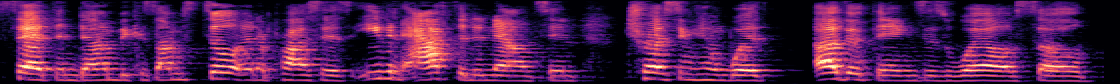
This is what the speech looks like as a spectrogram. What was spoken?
said than done because I'm still in a process, even after denouncing, trusting him with other things as well. So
